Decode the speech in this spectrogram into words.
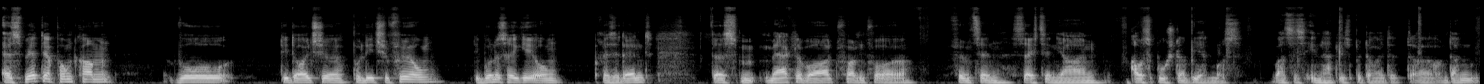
es wird der Punkt kommen, wo die deutsche politische Führung, die Bundesregierung, Präsident, das Merkel-Wort von vor 15, 16 Jahren ausbuchstabieren muss, was es inhaltlich bedeutet. Äh, und dann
